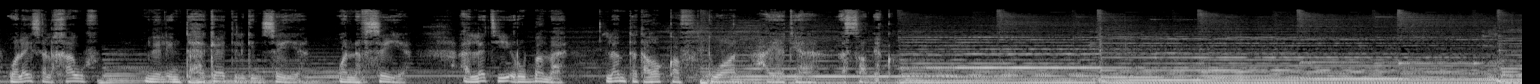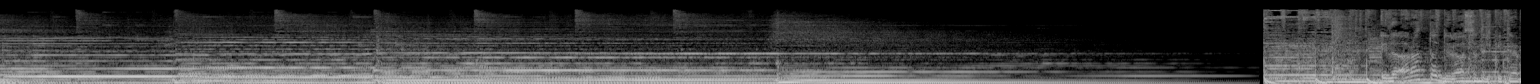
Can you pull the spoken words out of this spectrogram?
وليس الخوف من الانتهاكات الجنسية والنفسية التي ربما لم تتوقف طوال حياتها السابقة.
